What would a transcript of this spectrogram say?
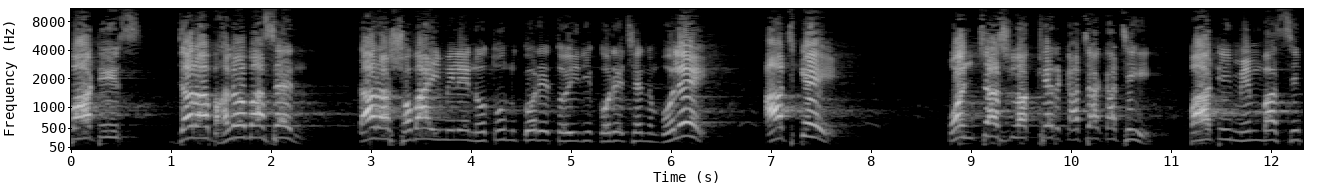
পার্টির যারা ভালোবাসেন, তারা সবাই মিলে নতুন করে তৈরি করেছেন বলে আজকে পঞ্চাশ লক্ষের কাছাকাছি পার্টি মেম্বারশিপ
